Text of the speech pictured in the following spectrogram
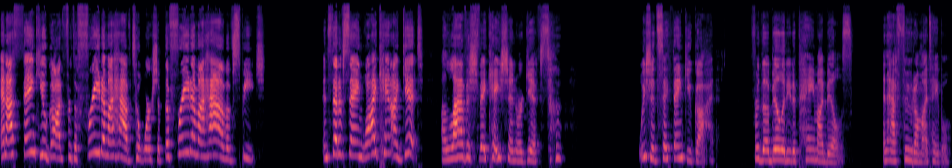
And I thank you, God, for the freedom I have to worship, the freedom I have of speech. Instead of saying, Why can't I get a lavish vacation or gifts. we should say thank you, God, for the ability to pay my bills and have food on my table.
